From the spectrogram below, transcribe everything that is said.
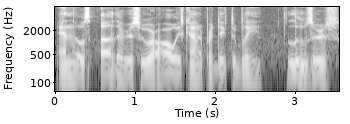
and those others who are always kind of predictably losers.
